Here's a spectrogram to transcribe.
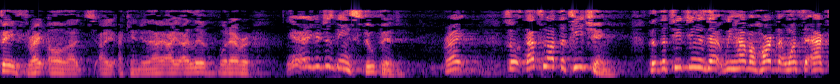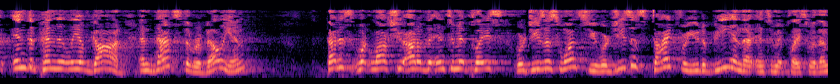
faith, right? Oh, I, I, can't do that. I, I live whatever. Yeah, you're just being stupid, right? So that's not the teaching. The, the teaching is that we have a heart that wants to act independently of God. And that's the rebellion. That is what locks you out of the intimate place where Jesus wants you, where Jesus died for you to be in that intimate place with Him,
